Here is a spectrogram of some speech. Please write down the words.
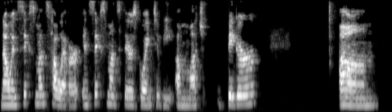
Now, in six months, however, in six months, there's going to be a much bigger um,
